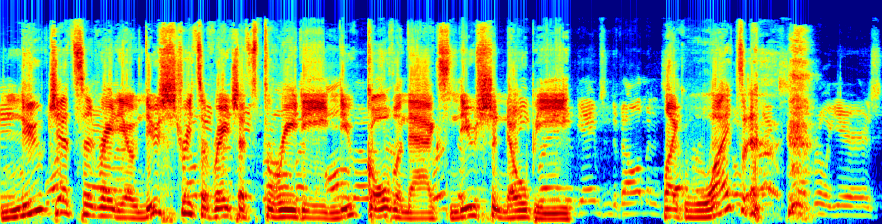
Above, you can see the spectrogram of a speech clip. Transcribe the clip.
New Jet Set Radio, new Streets of Rage that's 3D, new Golden Axe, new Shinobi. Like, what? several years.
